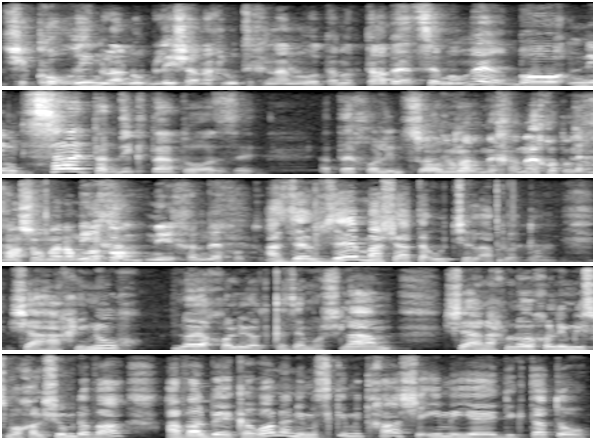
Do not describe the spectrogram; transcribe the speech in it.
שקורים לנו בלי שאנחנו תכננו אותם. אתה בעצם אומר, בוא נמצא את הדיקטטור הזה. אתה יכול למצוא אני אותו. אומר, נחנך אותו, זה לח- מה שאומר אפלטון. מי יחנך אותו? אז זהו, זה מה שהטעות של אפלטון. שהחינוך לא יכול להיות כזה מושלם, שאנחנו לא יכולים לסמוך על שום דבר, אבל בעיקרון אני מסכים איתך שאם יהיה דיקטטור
